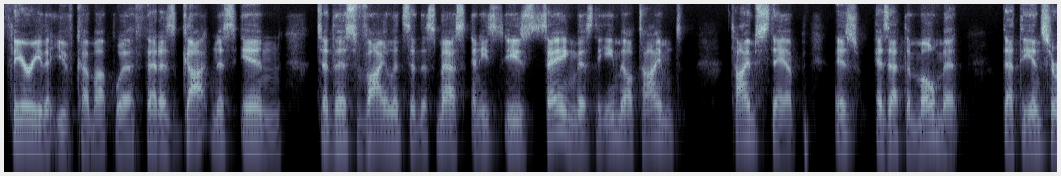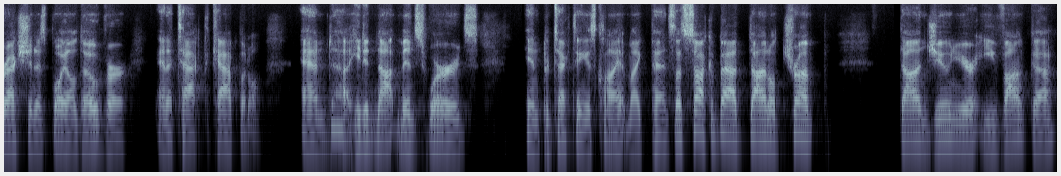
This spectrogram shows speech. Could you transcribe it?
theory that you've come up with that has gotten us in to this violence and this mess. And he's he's saying this. The email timed timestamp is is at the moment that the insurrection has boiled over and attacked the Capitol. And uh, he did not mince words in protecting his client, Mike Pence. Let's talk about Donald Trump, Don Jr., Ivanka,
